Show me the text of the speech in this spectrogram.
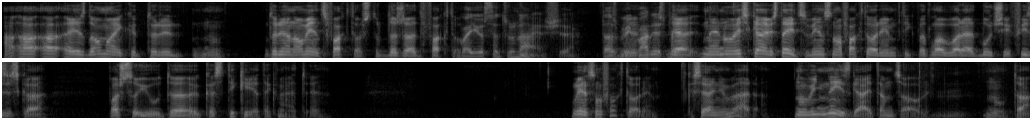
A, a, a, es domāju, ka tur ir. Nu, Tur jau nav viens faktors, tur ir dažādi faktori. Vai jūs esat runājuši? Jā? Tas bija mans Jā, nē, nu es, kā jau teicu, viens no faktoriem tikpat labi varētu būt šī fiziskā pašsajūta, kas tika ietekmēta. Ja. Viens no faktoriem, kas jāņem vērā. Nu, viņi neizgāja tam cauri. Mm. Nu, tā.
